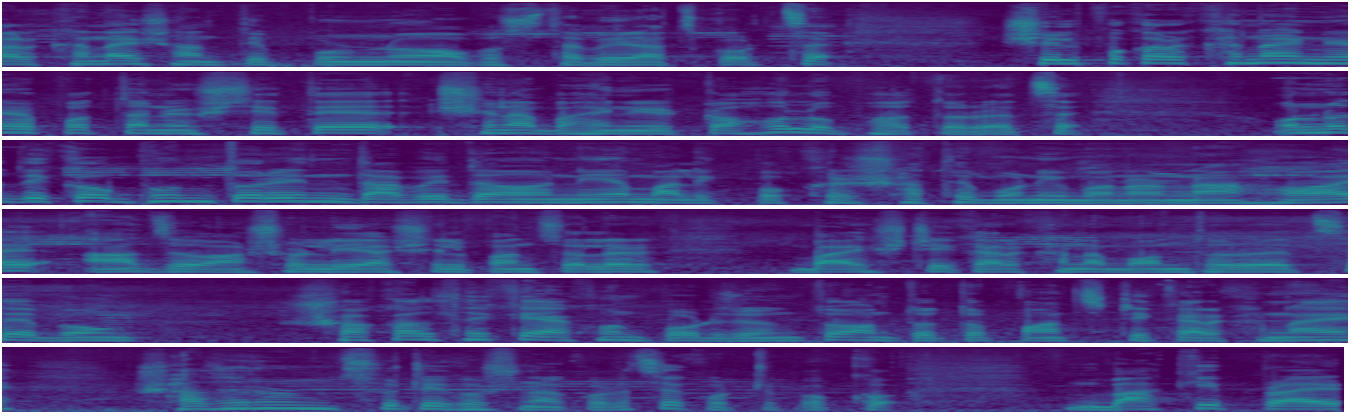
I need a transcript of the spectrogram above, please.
কারখানায় শান্তিপূর্ণ অবস্থা বিরাজ করছে। শিল্প কারখানায় নিরাপত্তা নিশ্চিতে সেনাবাহিনীর টহল অব্যাহত রয়েছে। অন্যদিকে অভ্যন্তরীণ দাবি দেওয়া নিয়ে মালিকপক্ষের সাথে বনিবনা না হয়, আজও আশুলিয়া শিল্পাঞ্চলের বাইশটি কারখানা বন্ধ রয়েছে এবং সকাল থেকে এখন পর্যন্ত অন্তত পাঁচটি কারখানায় সাধারণ ছুটি ঘোষণা করেছে কর্তৃপক্ষ। বাকি প্রায়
